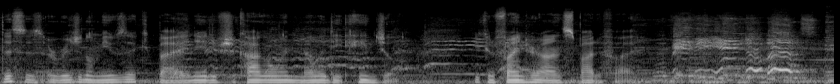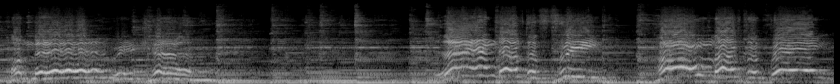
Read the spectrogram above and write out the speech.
This is original music by native Chicagoan Melody Angel. You can find her on Spotify. will be the end of us, America. Land of the free, home of the brave.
